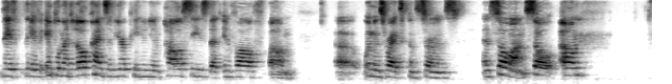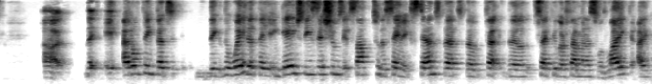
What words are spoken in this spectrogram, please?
they've they've implemented all kinds of European Union policies that involve um, uh, women's rights concerns and so on. So um, uh, it, I don't think that the, the way that they engage these issues, it's not to the same extent that the, the secular feminists would like. I,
